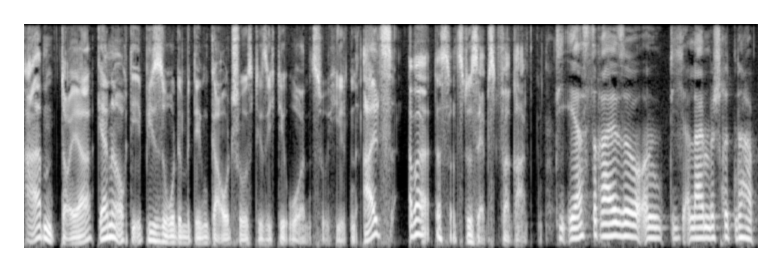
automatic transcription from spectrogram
Abenteuer. Gerne auch die Episode mit den Gauchos, die sich die Ohren zuhielten. Als aber das sollst du selbst verraten. Die erste Reise und die ich allein beschritten habe.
